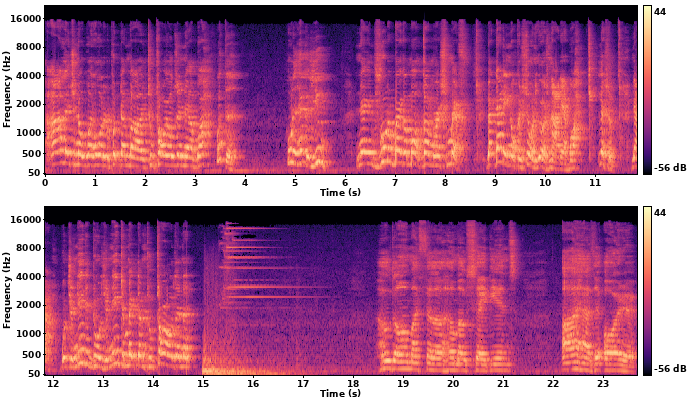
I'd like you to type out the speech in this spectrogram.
I'll let you know what order to put them uh, tutorials in there, boy. What the? Who the heck are you? Name's Rutabaga Montgomery Smith. But that ain't no concern of yours now there, boy. Listen, now, what you need to do is you need to make them tutorials in the... Hold on, my fellow Homo sapiens. I have the order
